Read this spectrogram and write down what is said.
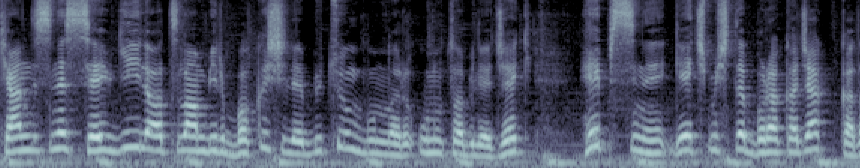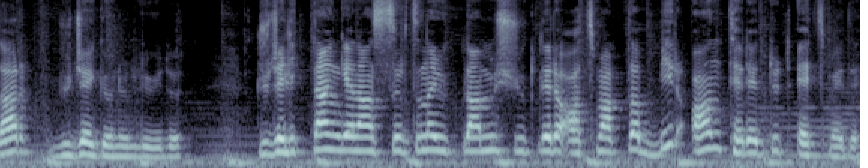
kendisine sevgiyle atılan bir bakış ile bütün bunları unutabilecek, hepsini geçmişte bırakacak kadar yüce gönüllüydü. Cücelikten gelen sırtına yüklenmiş yükleri atmakta bir an tereddüt etmedi.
